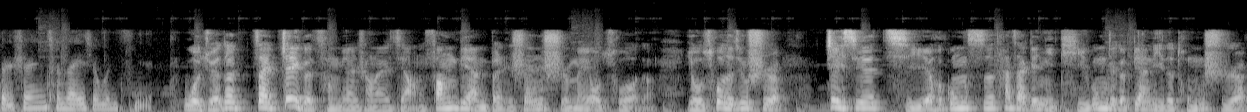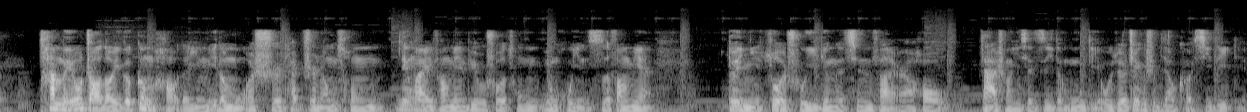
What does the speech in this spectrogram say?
本身存在一些问题。我觉得在这个层面上来讲，方便本身是没有错的，有错的就是这些企业和公司，它在给你提供这个便利的同时，它没有找到一个更好的盈利的模式，他只能从另外一方面，比如说从用户隐私方面，对你做出一定的侵犯，然后达成一些自己的目的。我觉得这个是比较可惜的一点。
